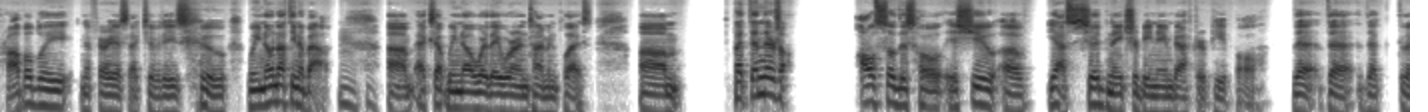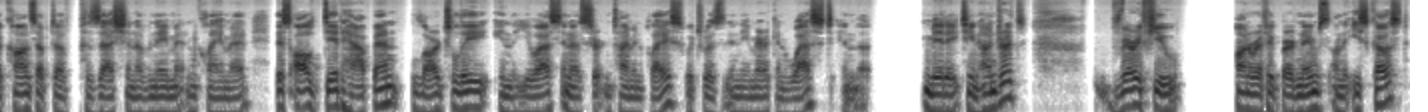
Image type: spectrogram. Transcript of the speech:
probably nefarious activities who we know nothing about, mm-hmm. um, except we know where they were in time and place. Um, but then there's also this whole issue of yes, should nature be named after people? The, the the the concept of possession of name it and claim it. This all did happen largely in the U.S. in a certain time and place, which was in the American West in the mid 1800s. Very few honorific bird names on the East Coast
